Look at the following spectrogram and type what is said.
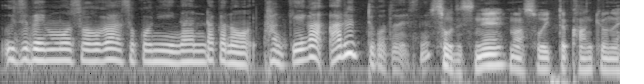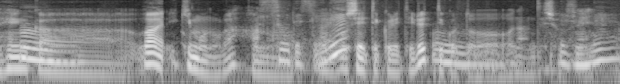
ウズベンモウソウがそこに何らかの関係があるってことですね。そうですね、まあ、そういった環境の変化は生き物が、あのそうですよねはい教えてくれてるっていうことなんでしょうね。ですよね。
